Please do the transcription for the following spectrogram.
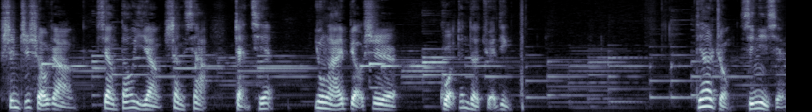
伸直手掌像刀一样上下展切，用来表示果断的决定。第二种心逆型，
